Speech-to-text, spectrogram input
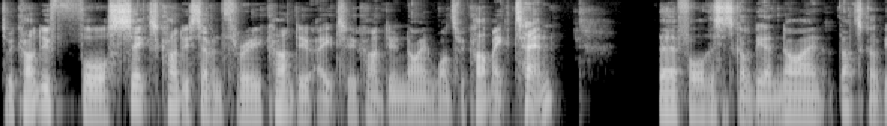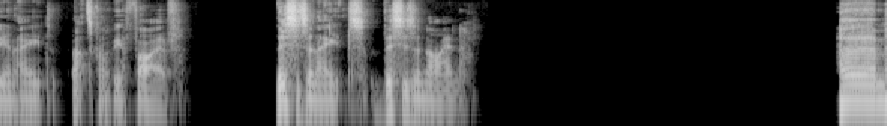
So we can't do 4, 6, can't do 7, 3, can't do 8, 2, can't do 9, 1. So we can't make 10. Therefore, this has got to be a 9, that's got to be an 8, that's got to be a 5. This is an 8, this is a 9. Um,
